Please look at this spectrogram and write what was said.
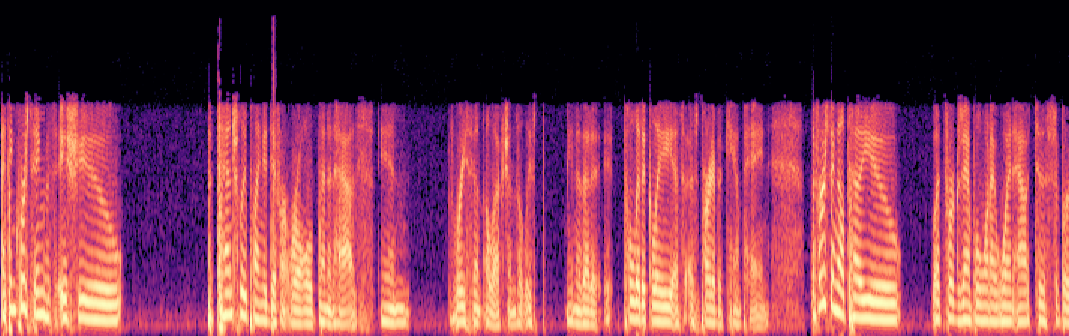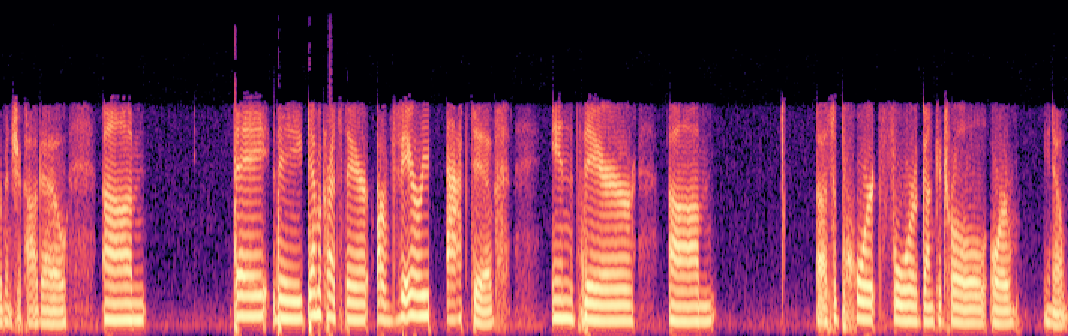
I think we're seeing this issue potentially playing a different role than it has in recent elections, at least you know that it, it, politically as as part of a campaign. The first thing I'll tell you, like for example, when I went out to suburban Chicago, um, they the Democrats there are very active in their um, uh, support for gun control or you know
